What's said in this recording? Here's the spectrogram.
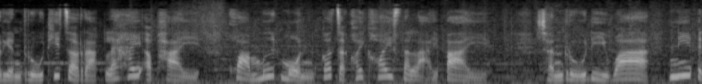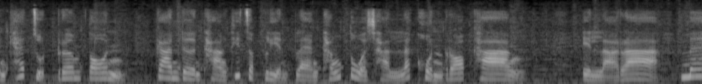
เรียนรู้ที่จะรักและให้อภัย ความมืดมนก็จะค่อยๆสลายไป ฉันรู้ดีว่านี่เป็นแค่จุดเริ่มต้น การเดินทางที่จะเปลี่ยนแปลงทั้งตัวฉันและคนรอบข้าง เอลลาร่า แม่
